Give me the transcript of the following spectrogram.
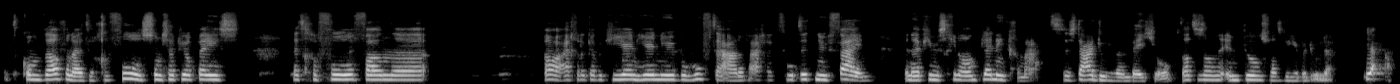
het, komt wel vanuit een gevoel. Soms heb je opeens het gevoel van... oh, eigenlijk heb ik hier en hier nu behoefte aan. Of eigenlijk voelt dit nu fijn. En dan heb je misschien al een planning gemaakt. Dus daar doen we een beetje op. Dat is dan een impuls wat we hier bedoelen. Ja,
